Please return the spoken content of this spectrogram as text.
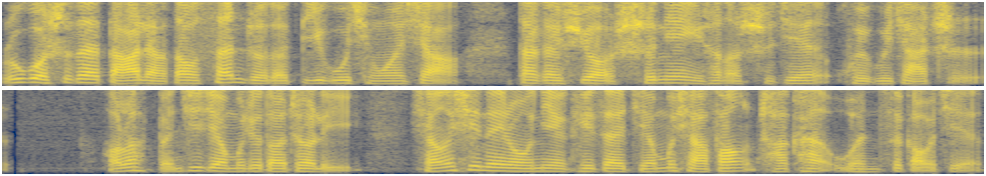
如果是在打两到三折的低估情况下，大概需要十年以上的时间回归价值。好了，本期节目就到这里，详细内容你也可以在节目下方查看文字稿件。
